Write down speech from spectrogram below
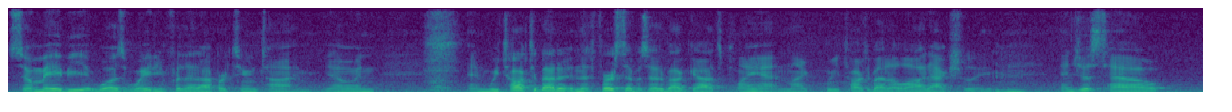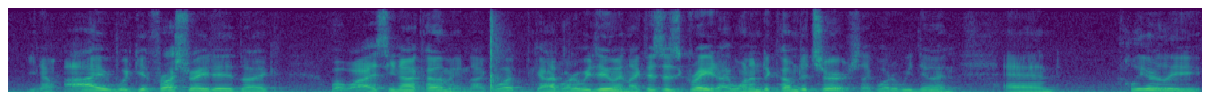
so maybe it was waiting for that opportune time, you know, and and we talked about it in the first episode about God's plan. Like we talked about it a lot actually, Mhm. and just how, you know, I would get frustrated like, well, why is he not coming? Like, what God, what are we doing? Like, this is great. I want him to come to church. Like, what are we doing? And clearly,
